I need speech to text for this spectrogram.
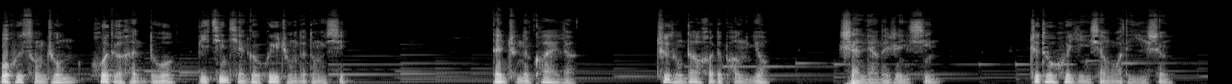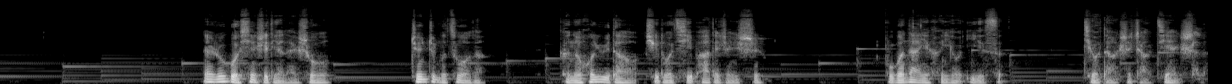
我会从中获得很多比金钱更贵重的东西。单纯的快乐，志同道合的朋友，善良的人心，这都会影响我的一生。那如果现实点来说，真这么做了。可能会遇到许多奇葩的人事，不过那也很有意思，就当是长见识了。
